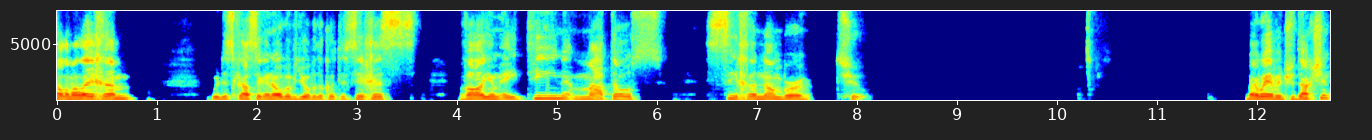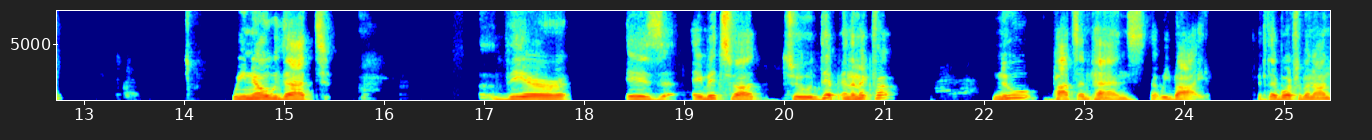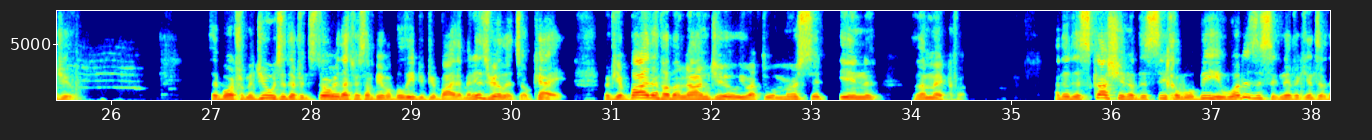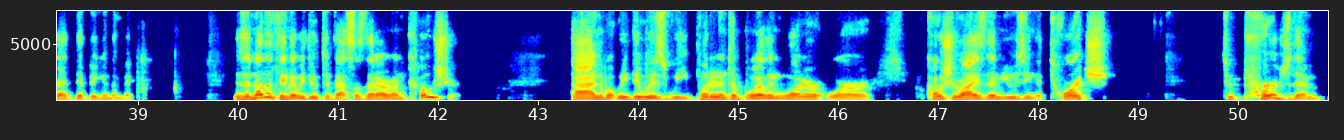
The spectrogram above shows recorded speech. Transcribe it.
Shalom Aleichem. We're discussing an overview of the Sichos, volume 18, Matos, Sicha number 2. By way of introduction, we know that there is a mitzvah to dip in the mikvah new pots and pans that we buy if they're bought from a non-Jew they're bought from a Jew, it's a different story. That's why some people believe if you buy them in Israel, it's okay. But if you buy them from a non-Jew, you have to immerse it in the mikveh. And the discussion of the sikha will be, what is the significance of that dipping in the mikveh? There's another thing that we do to vessels that are unkosher. And what we do is we put it into boiling water or kosherize them using a torch to purge them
